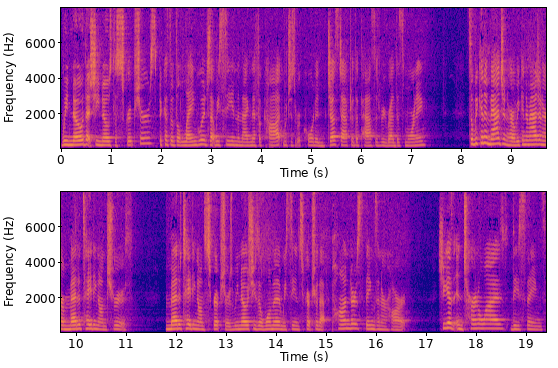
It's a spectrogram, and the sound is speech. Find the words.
We know that she knows the scriptures because of the language that we see in the Magnificat, which is recorded just after the passage we read this morning. So we can imagine her. We can imagine her meditating on truth, meditating on scriptures. We know she's a woman, we see in scripture that ponders things in her heart. She has internalized these things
